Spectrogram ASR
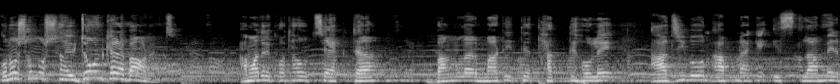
কোনো সমস্যা নেই ডোন্ট কেয়ার অ্যাবাউট ইট আমাদের কথা হচ্ছে একটা, বাংলার মাটিতে থাকতে হলে আজীবন আপনাকে ইসলামের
